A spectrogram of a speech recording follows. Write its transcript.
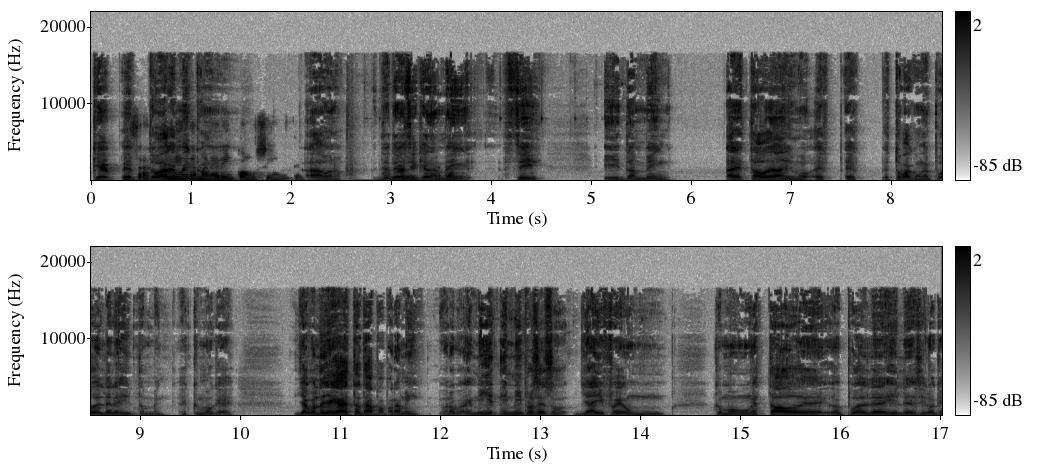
Que eh, Quizás también de manera inconsciente. Ah, bueno, yo te voy a decir que también, sí, y también al estado de ánimo, esto va con el poder de elegir también. Es como que ya cuando llega a esta etapa, para mí, bueno, en mi, en mi proceso, ya ahí fue un como un estado de poder de elegir, de decir, ok,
